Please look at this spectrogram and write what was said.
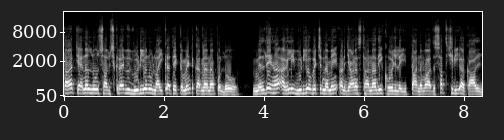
ਤਾਂ ਚੈਨਲ ਨੂੰ ਸਬਸਕ੍ਰਾਈਬ, ਵੀਡੀਓ ਨੂੰ ਲਾਈਕ ਅਤੇ ਕਮੈਂਟ ਕਰਨਾ ਨਾ ਭੁੱਲੋ। ਮਿਲਦੇ ਹਾਂ ਅਗਲੀ ਵੀਡੀਓ ਵਿੱਚ ਨਵੇਂ ਅਣਜਾਣ ਸਥਾਨਾਂ ਦੀ ਖੋਜ ਲਈ। ਧੰਨਵਾਦ। ਸਤਿ ਸ਼੍ਰੀ ਅਕਾਲ।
